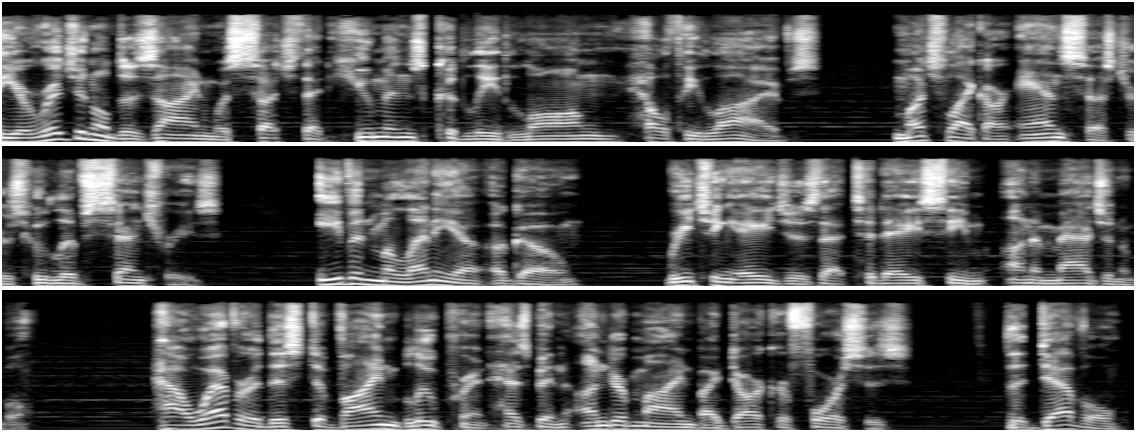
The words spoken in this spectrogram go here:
The original design was such that humans could lead long, healthy lives, much like our ancestors who lived centuries, even millennia ago, reaching ages that today seem unimaginable. However, this divine blueprint has been undermined by darker forces. The devil,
